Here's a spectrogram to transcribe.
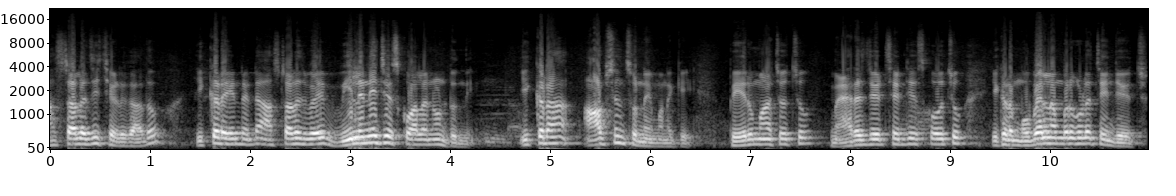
ఆస్ట్రాలజీ చెడు కాదు. ఇక్కడ ఏంటంటే ఆస్ట్రాలజీ వైజ్ వీళ్ళనే చేసుకోవాలని ఉంటుంది. ఇక్కడ ఆప్షన్స్ ఉన్నాయి మనకి. పేరు మార్చొచ్చు మ్యారేజ్ డేట్ సెట్ చేసుకోవచ్చు ఇక్కడ మొబైల్ నెంబర్ కూడా చేంజ్ చేయొచ్చు.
